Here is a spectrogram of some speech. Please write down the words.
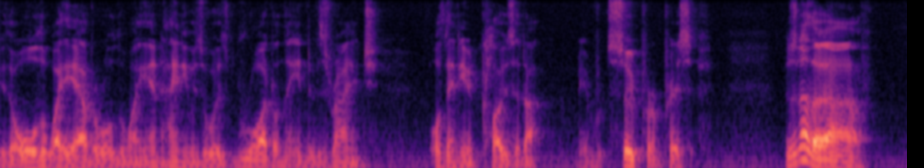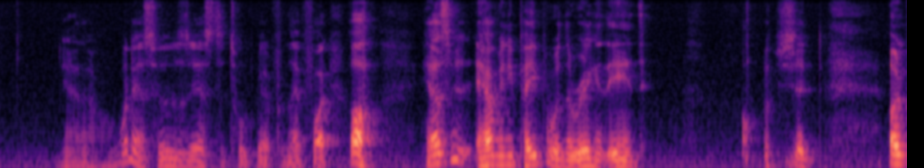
either all the way out or all the way in. Haney was always right on the end of his range, or then he would close it up. Yeah, super impressive. There's another, uh, you know, what else was there to talk about from that fight? Oh, how's, how many people in the ring at the end? Oh, shit. I,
